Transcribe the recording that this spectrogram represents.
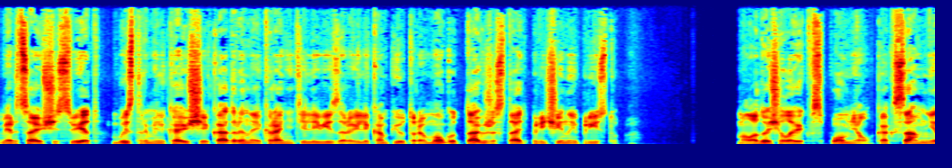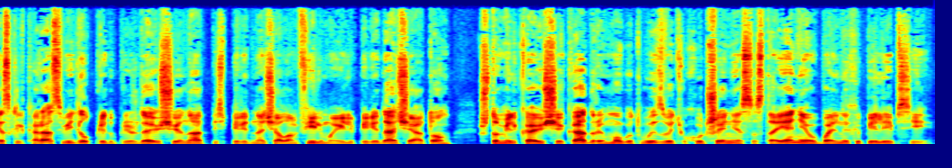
Мерцающий свет, быстро мелькающие кадры на экране телевизора или компьютера могут также стать причиной приступа. Молодой человек вспомнил, как сам несколько раз видел предупреждающую надпись перед началом фильма или передачи о том, что мелькающие кадры могут вызвать ухудшение состояния у больных эпилепсией.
